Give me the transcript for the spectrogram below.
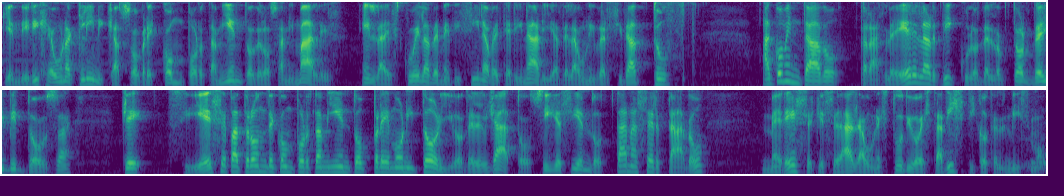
quien dirige una clínica sobre comportamiento de los animales en la Escuela de Medicina Veterinaria de la Universidad Tufts, ha comentado, tras leer el artículo del doctor David Dosa, que si ese patrón de comportamiento premonitorio del gato sigue siendo tan acertado, merece que se haga un estudio estadístico del mismo.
